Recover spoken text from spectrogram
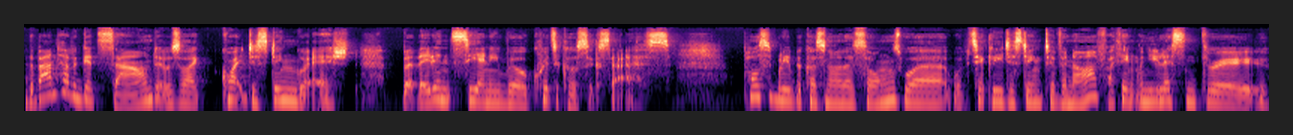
The band had a good sound. It was like quite distinguished, but they didn't see any real critical success. Possibly because none of the songs were, were particularly distinctive enough. I think when you listen through,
